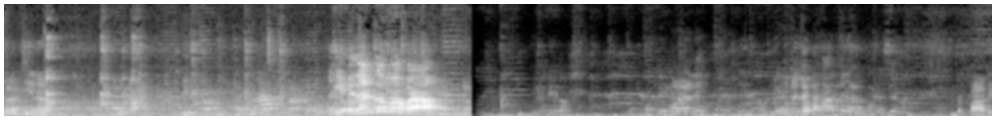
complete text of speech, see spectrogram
nó mình chị này nghĩ mày ra ăn cơm không bảo? Chăm bà đi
